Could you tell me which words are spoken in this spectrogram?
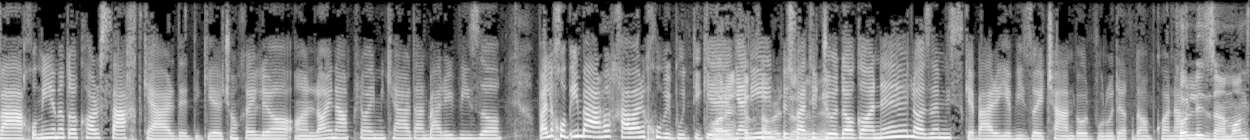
و خب این یه مقدار کار سخت کرده دیگه چون خیلی ها آنلاین اپلای می‌کردن برای ویزا. ولی خب این به حال خبر خوبی بود دیگه. آره یعنی به صورت جداگانه لازم نیست که برای ویزای چند بار ورود اقدام کنن کلی زمان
